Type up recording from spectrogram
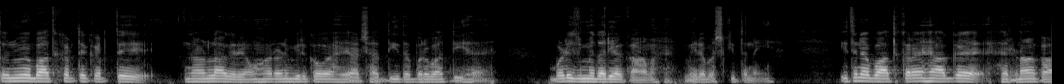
तो इनमें बात करते करते जान लाग रहे हो रणवीर को है, यार, शादी तो बर्बादी है। बड़ी ज़िम्मेदारी का काम है, मेरे बस की तो नहीं। है इतने बात करें हैं आगे, हिरणा का।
